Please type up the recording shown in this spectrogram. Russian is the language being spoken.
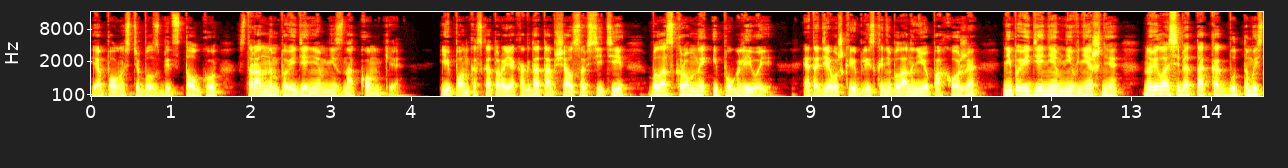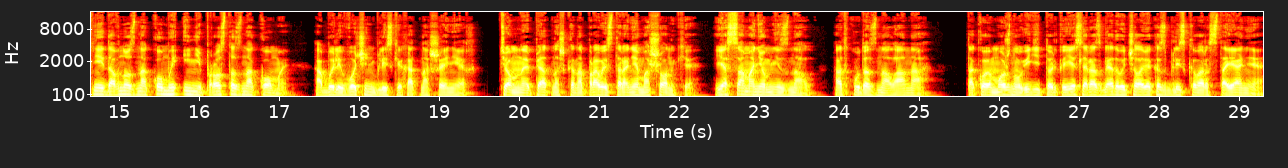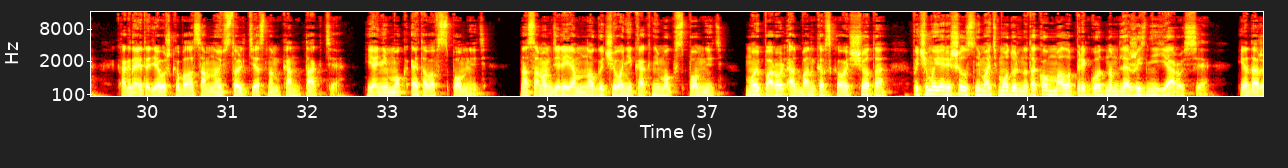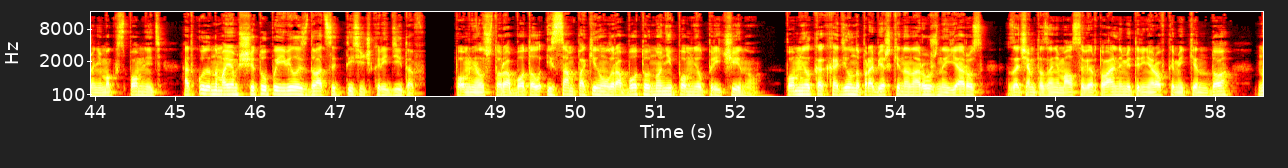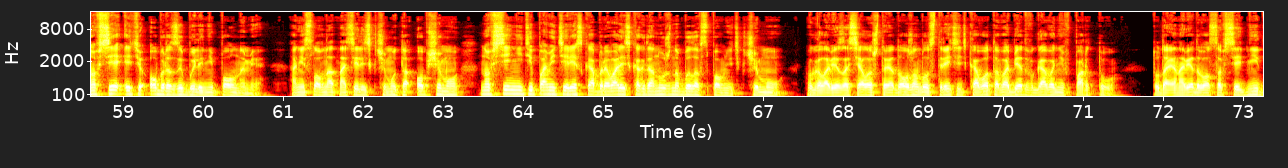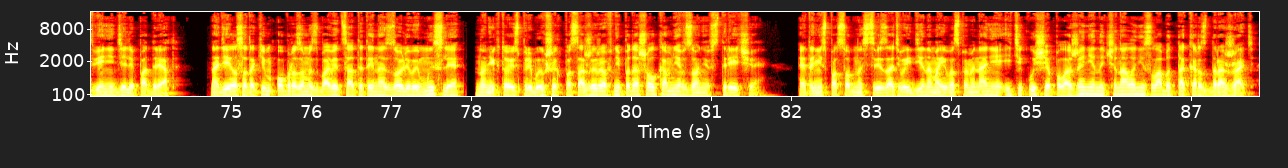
Я полностью был сбит с толку странным поведением незнакомки. Японка, с которой я когда-то общался в сети, была скромной и пугливой. Эта девушка и близко не была на нее похожа, ни поведением, ни внешне, но вела себя так, как будто мы с ней давно знакомы и не просто знакомы, а были в очень близких отношениях. Темное пятнышко на правой стороне мошонки. Я сам о нем не знал. Откуда знала она? Такое можно увидеть только если разглядывать человека с близкого расстояния когда эта девушка была со мной в столь тесном контакте. Я не мог этого вспомнить. На самом деле я много чего никак не мог вспомнить. Мой пароль от банковского счета, почему я решил снимать модуль на таком малопригодном для жизни ярусе. Я даже не мог вспомнить, откуда на моем счету появилось 20 тысяч кредитов. Помнил, что работал и сам покинул работу, но не помнил причину. Помнил, как ходил на пробежки на наружный ярус, зачем-то занимался виртуальными тренировками кендо, но все эти образы были неполными. Они словно относились к чему-то общему, но все нити памяти резко обрывались, когда нужно было вспомнить к чему. В голове засело, что я должен был встретить кого-то в обед в гавани в порту. Туда я наведывался все дни две недели подряд. Надеялся таким образом избавиться от этой назойливой мысли, но никто из прибывших пассажиров не подошел ко мне в зоне встречи. Эта неспособность связать воедино мои воспоминания и текущее положение начинала неслабо так раздражать,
